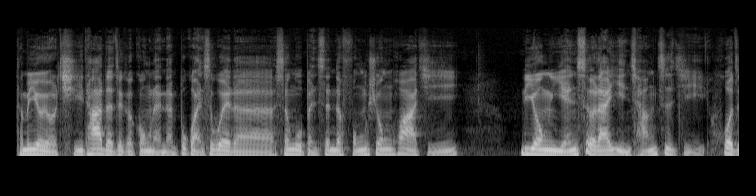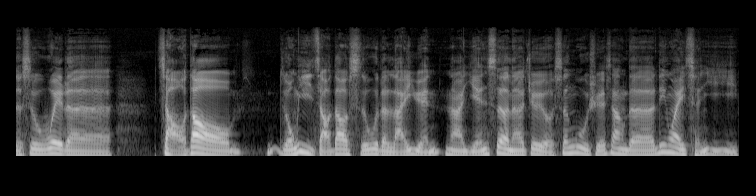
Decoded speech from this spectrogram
它们又有其他的这个功能呢，不管是为了生物本身的逢凶化吉，利用颜色来隐藏自己，或者是为了找到容易找到食物的来源，那颜色呢就有生物学上的另外一层意义。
